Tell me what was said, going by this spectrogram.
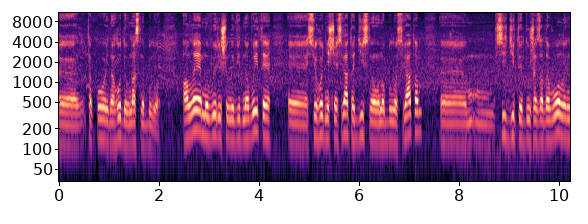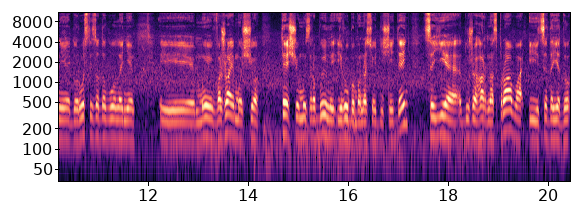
е, такої нагоди у нас не було. Але ми вирішили відновити сьогоднішнє свято. Дійсно, воно було святом. Всі діти дуже задоволені, дорослі задоволені. І ми вважаємо, що те, що ми зробили і робимо на сьогоднішній день, це є дуже гарна справа, і це дає до-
